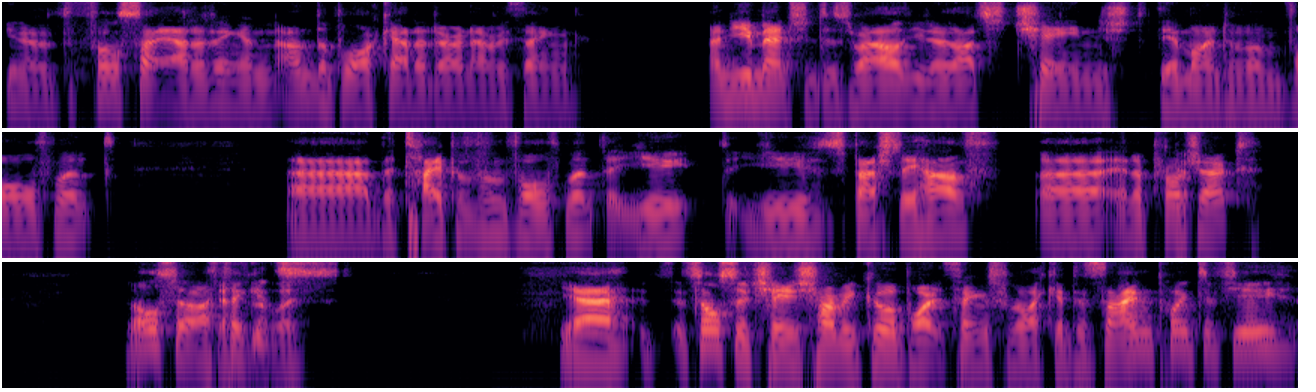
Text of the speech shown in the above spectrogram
you know the full site editing and, and the block editor and everything, and you mentioned as well, you know that's changed the amount of involvement uh, the type of involvement that you that you especially have uh, in a project. And also, I Definitely. think it's yeah, it's also changed how we go about things from like a design point of view.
